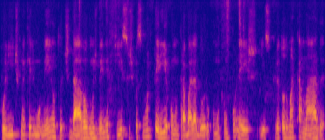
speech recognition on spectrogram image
político naquele momento te dava alguns benefícios que você não teria como trabalhador ou como camponês. E isso criou toda uma camada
